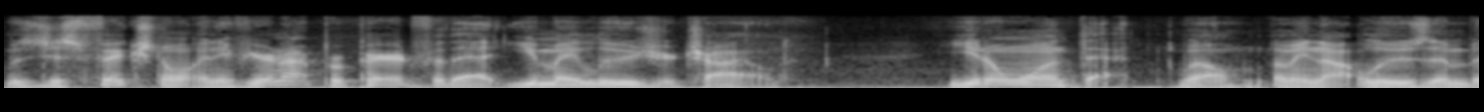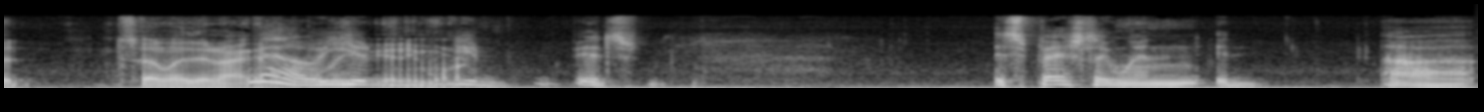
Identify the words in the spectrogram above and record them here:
was just fictional, and if you're not prepared for that, you may lose your child. You don't want that. Well, I mean, not lose them, but suddenly they're not going to No, believe you, anymore. you, it's especially when it, uh,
